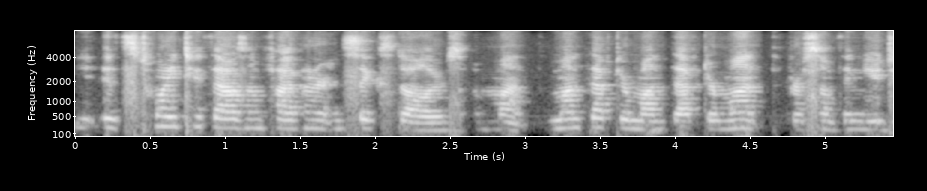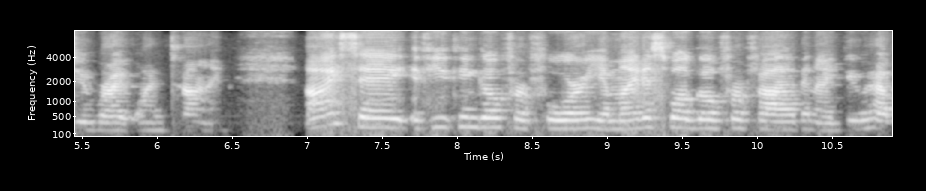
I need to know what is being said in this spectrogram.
it's $22,506 a month, month after month after month for something you do right one time. I say if you can go for four, you might as well go for five, and I do have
